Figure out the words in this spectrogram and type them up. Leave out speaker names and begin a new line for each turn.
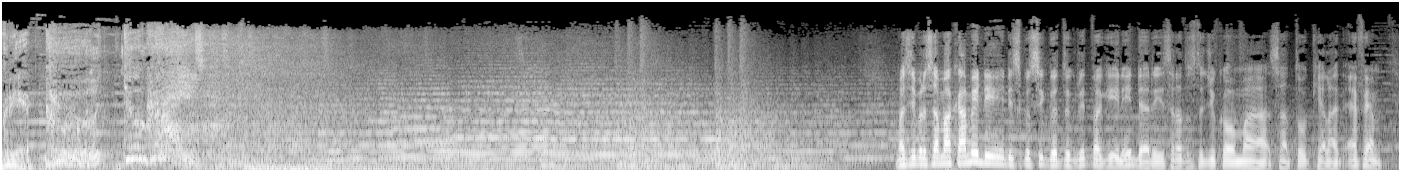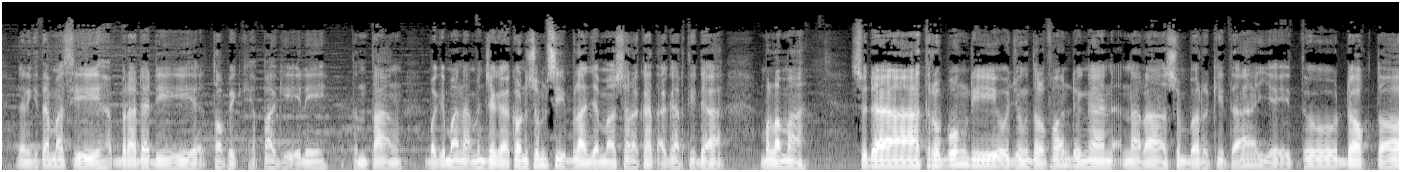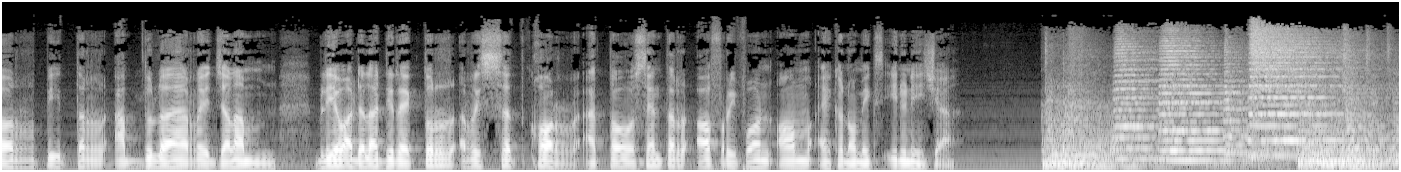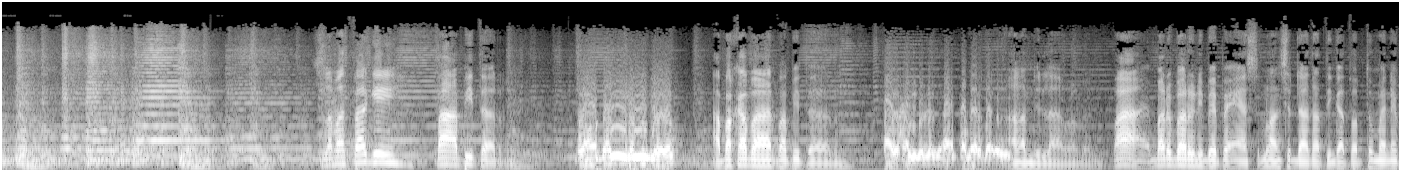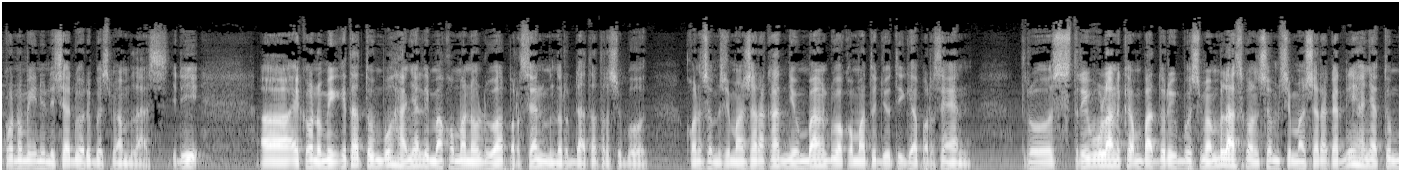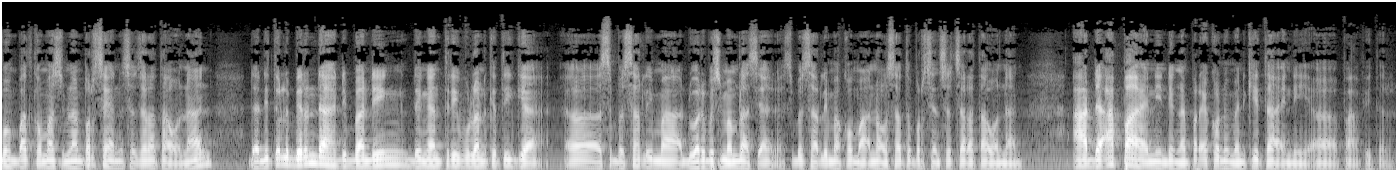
Great. Good to Great.
Masih bersama kami di diskusi Go to Great pagi ini dari 107,1 Kelight FM dan kita masih berada di topik pagi ini tentang bagaimana menjaga konsumsi belanja masyarakat agar tidak melemah. Sudah terhubung di ujung telepon dengan narasumber kita yaitu Dr. Peter Abdullah Rejalam. Beliau adalah Direktur Riset Core atau Center of Reform on Economics Indonesia. Selamat pagi, Pak Peter.
Selamat pagi, Bang.
Apa kabar, Pak Peter?
Alhamdulillah, kabar.
Alhamdulillah. Pak, baru-baru ini BPS melansir data tingkat pertumbuhan ekonomi Indonesia 2019. Jadi uh, ekonomi kita tumbuh hanya 5,02 persen menurut data tersebut. Konsumsi masyarakat nyumbang 2,73 persen. Terus triwulan keempat 2019 konsumsi masyarakat ini hanya tumbuh 4,9 persen secara tahunan dan itu lebih rendah dibanding dengan triwulan ketiga uh, sebesar 5 2019 ya sebesar 5,01 persen secara tahunan. Ada apa ini dengan perekonomian kita ini uh, Pak Peter?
